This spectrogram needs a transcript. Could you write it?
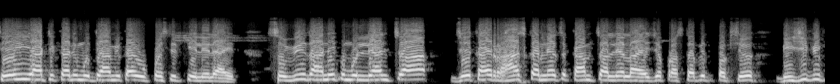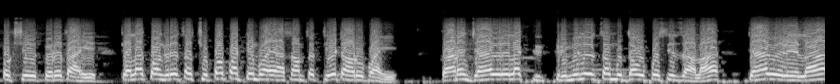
तेही या ठिकाणी मुद्दे आम्ही काही उपस्थित केलेले आहेत. संविधानिक मूल्यांच्या जे काही ऱ्हास करण्याचं काम चाललेलं आहे जे प्रस्थापित पक्ष बीजेपी पक्ष करत आहे त्याला काँग्रेसचा छुपा पाठिंबा आहे असा आमचा थेट आरोप आहे. कारण ज्या वेळेला क्रिमिनलचा मुद्दा उपस्थित झाला त्यावेळेला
